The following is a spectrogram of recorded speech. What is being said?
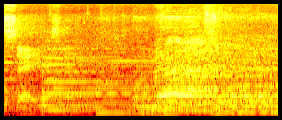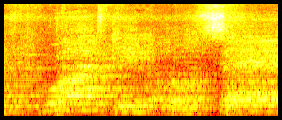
say. No matter what people say.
